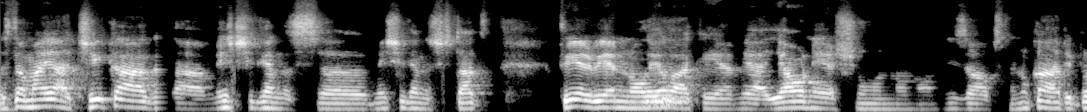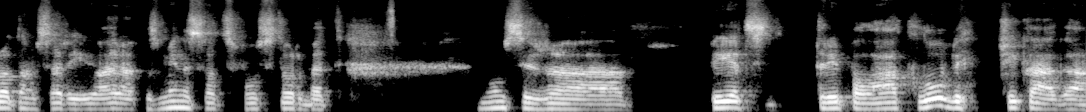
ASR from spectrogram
Es domāju, Jā, Čikāga, Mičiganas, Mičiganas štats. Tie ir vieni no lielākajiem jā, jauniešu un, un, un izaugsmē. Nu, kā arī, protams, arī vairāk uz Minnesotas puses tur, bet mums ir uh, pieci AAA klubi Čikāgā,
